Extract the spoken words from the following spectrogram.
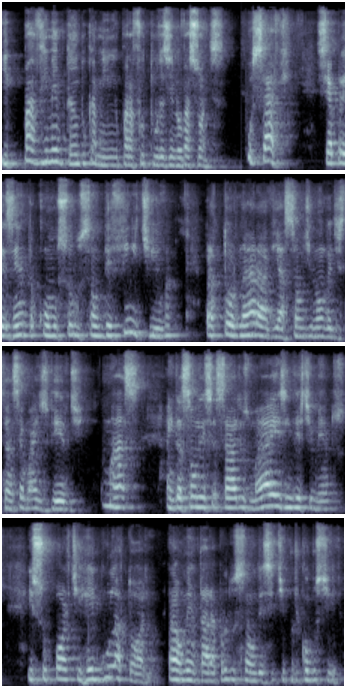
e pavimentando o caminho para futuras inovações. O SAF se apresenta como solução definitiva para tornar a aviação de longa distância mais verde, mas ainda são necessários mais investimentos e suporte regulatório para aumentar a produção desse tipo de combustível.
